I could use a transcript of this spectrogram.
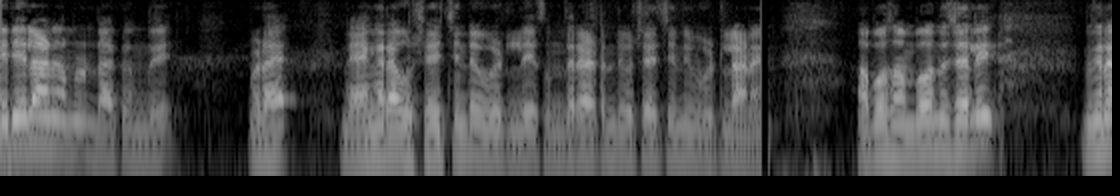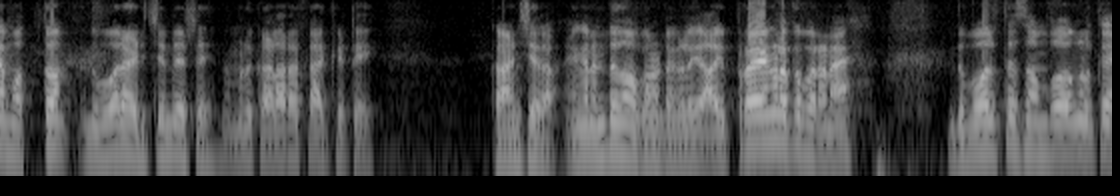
ഏരിയയിലാണ് നമ്മൾ ഉണ്ടാക്കുന്നത്. ഇവിടെ വേങ്ങര ഉഷേച്ചിന്റെ വീട്ടിൽ സുന്ദരേട്ടന്റെ ഉഷേച്ചിന്റെ വീട്ടിലാണ്. അപ്പോൾ സംഭവം എന്ന് വെച്ചാൽ ഇങ്ങനെ മൊത്തം ഇതുപോലെ അടിച്ചതിന്റെ പക്ഷേ നമ്മൾ കളറൊക്കെ ആക്കിയിട്ടേ കാണിച്ചു തരാം എങ്ങനെയുണ്ട് നോക്കണം കേട്ടോ നിങ്ങൾ അഭിപ്രായങ്ങളൊക്കെ പറയണേ. ഇതുപോലത്തെ സംഭവങ്ങളൊക്കെ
